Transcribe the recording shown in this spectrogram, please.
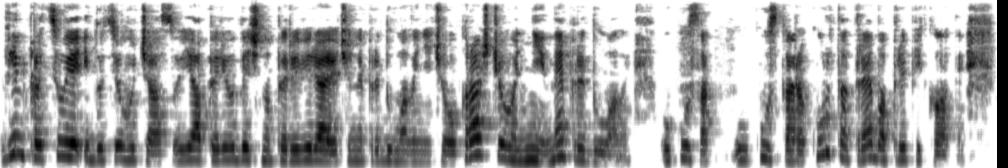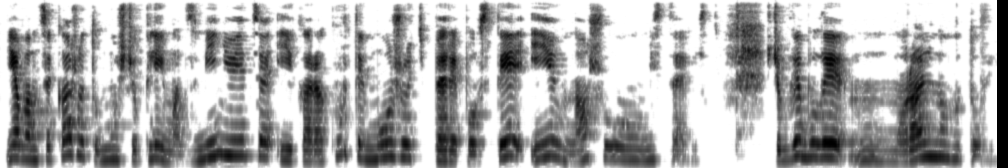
Він працює і до цього часу. Я періодично перевіряю, чи не придумали нічого кращого. Ні, не придумали. Укуса, укус каракурта треба припікати. Я вам це кажу, тому що клімат змінюється, і каракурти можуть переповзти і в нашу місцевість, щоб ви були морально готові.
